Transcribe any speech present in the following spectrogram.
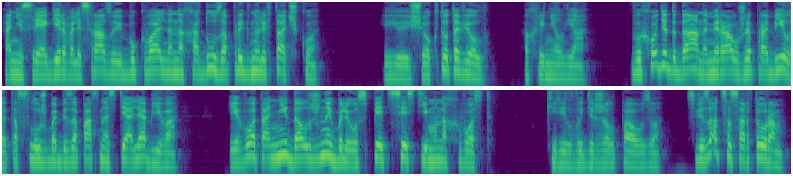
Они среагировали сразу и буквально на ходу запрыгнули в тачку. Ее еще кто-то вел, охренел я. Выходит, да, номера уже пробил, это служба безопасности Алябьева. И вот они должны были успеть сесть ему на хвост. Кирилл выдержал паузу. «Связаться с Артуром.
